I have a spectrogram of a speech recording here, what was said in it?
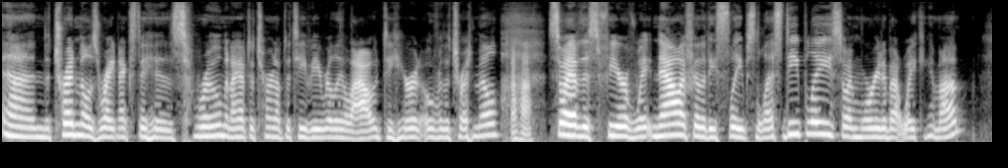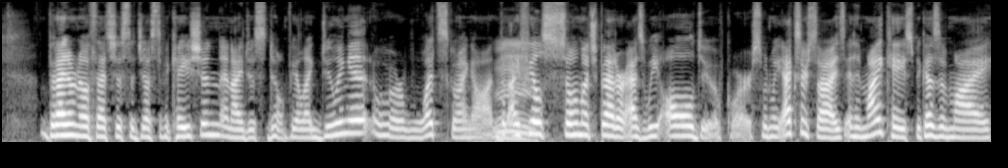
And the treadmill is right next to his room, and I have to turn up the TV really loud to hear it over the treadmill. Uh-huh. So I have this fear of wait. Now I feel that he sleeps less deeply, so I'm worried about waking him up. But I don't know if that's just a justification and I just don't feel like doing it or what's going on. But I mm. feel so much better, as we all do, of course, when we exercise. And in my case, because of my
